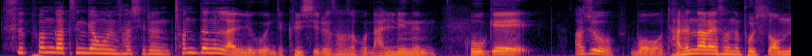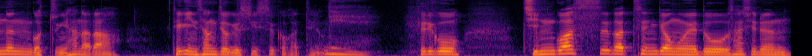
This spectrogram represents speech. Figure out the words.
스펀 같은 경우는 사실은 천등을 날리고 이제 글씨를 써서 그 날리는 그게 아주 뭐 다른 나라에서는 볼 수 없는 것 중에 하나라 되게 인상적일 수 있을 것 같아요. 네. 그리고 진과스 같은 경우에도 사실은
